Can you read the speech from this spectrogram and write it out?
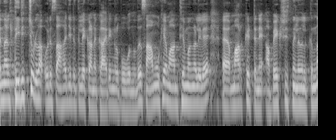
എന്നാൽ തിരിച്ചുള്ള ഒരു സാഹചര്യത്തിലേക്കാണ് കാര്യങ്ങൾ പോകുന്നത്. സാമൂഹ്യ മാധ്യമങ്ങളിലെ മാർക്കറ്റിനെ അപേക്ഷിച്ച് നിലനിൽക്കുന്ന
